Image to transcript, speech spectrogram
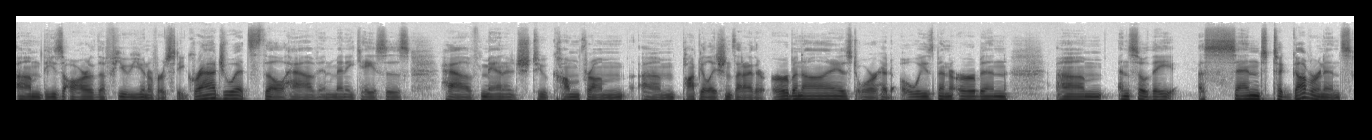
Um, these are the few university graduates. They'll have, in many cases, have managed to come from um, populations that either urbanized or had always been urban, um, and so they ascend to governance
